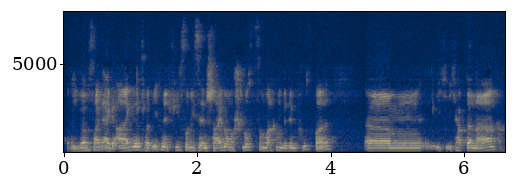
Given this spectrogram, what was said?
Also ich würde sagen, Ereignis war definitiv so diese Entscheidung, Schluss zu machen mit dem Fußball. Ähm, ich ich habe danach,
